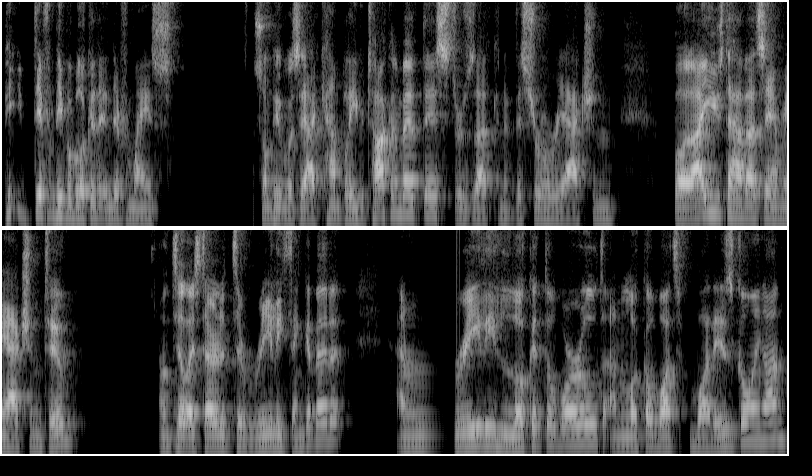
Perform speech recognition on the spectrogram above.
p- different people look at it in different ways. Some people say, I can't believe you're talking about this. There's that kind of visceral reaction. But I used to have that same reaction too until I started to really think about it and really look at the world and look at what's what is going on,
